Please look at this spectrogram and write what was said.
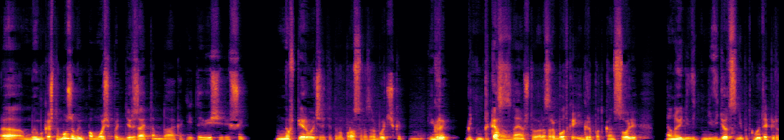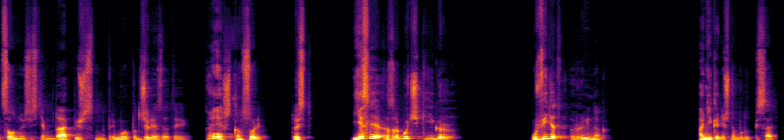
э, мы, конечно, можем им помочь, поддержать там, да, какие-то вещи решить. Но в первую очередь это вопрос разработчика игры. Ведь мы прекрасно знаем, что разработка игр под консоли, оно не ведется не под какую-то операционную систему, да, а пишется напрямую под железо этой Конечно. консоли. То есть, если разработчики игр увидят рынок, они, конечно, будут писать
